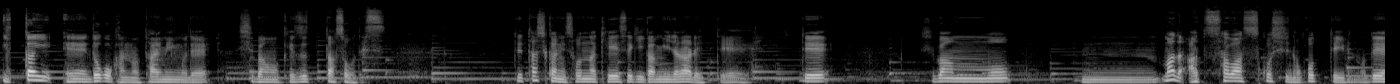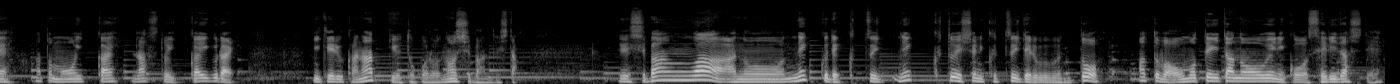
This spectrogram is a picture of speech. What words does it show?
一回、えー、どこかのタイミングで指板を削ったそうです。で確かにそんな形跡が見られていて指板もうんまだ厚さは少し残っているのであともう一回ラスト1回ぐらいいけるかなっていうところの指板でした。で指板はあのネックでくっついネックと一緒にくっついてる部分とあとは表板の上にこうせり出して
